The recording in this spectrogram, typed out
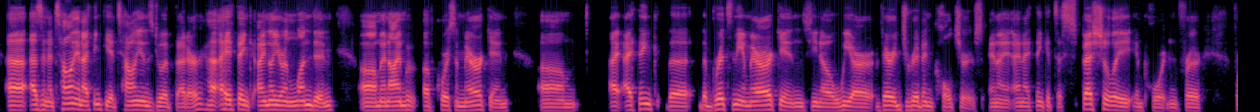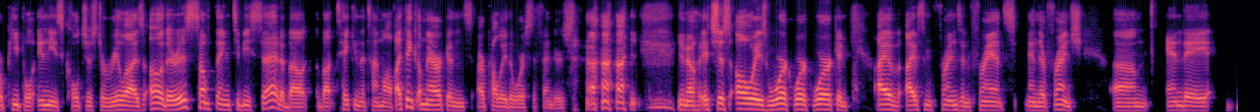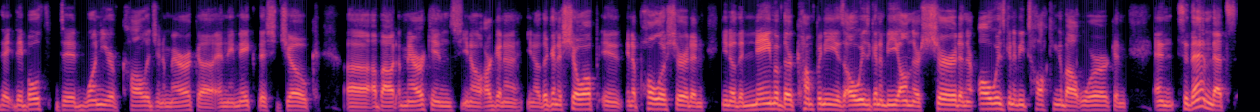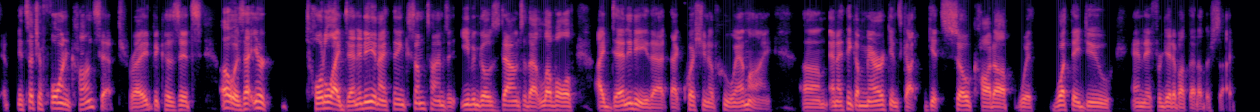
uh, as an Italian, I think the Italians do it better. I think I know you're in London, um, and I'm of course American. Um, I, I, think the the Brits and the Americans, you know, we are very driven cultures, and I and I think it's especially important for for people in these cultures to realize, oh, there is something to be said about about taking the time off. I think Americans are probably the worst offenders. you know, it's just always work, work, work. And I have I have some friends in France, and they're French, um, and they, they they both did one year of college in America, and they make this joke uh, about Americans, you know, are gonna, you know, they're gonna show up in, in a polo shirt, and you know, the name of their company is always gonna be on their shirt, and they're always gonna be talking about work, and and to them, that's it's such a foreign concept, right? Because it's, oh, is that your total identity? And i think sometimes it even goes down to that level of identity that that question of who am i um, and I think Americans got get so caught up with what they do and they forget about that other side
